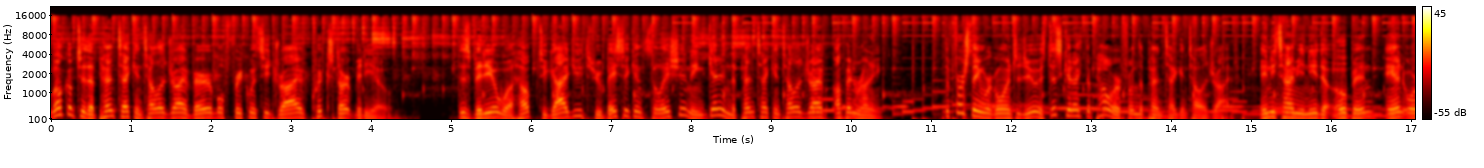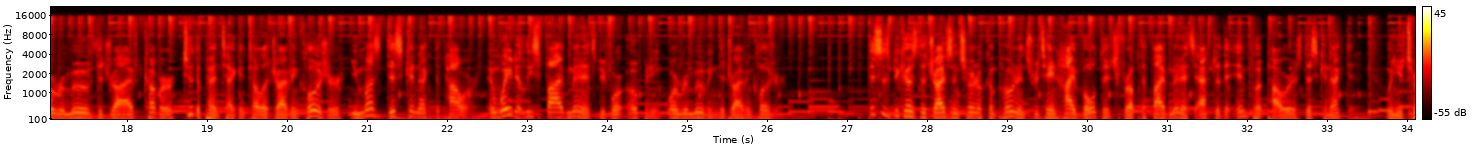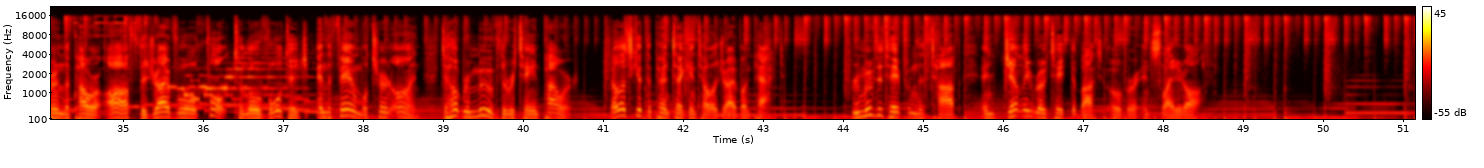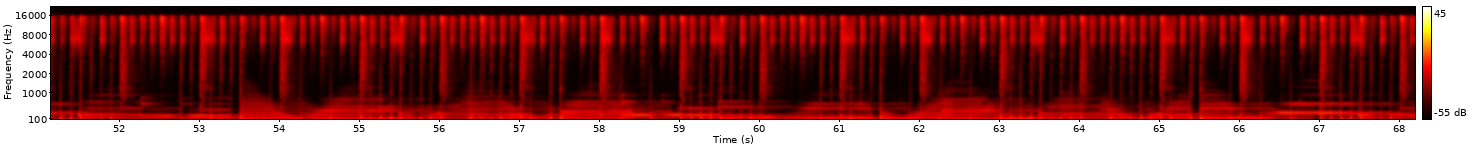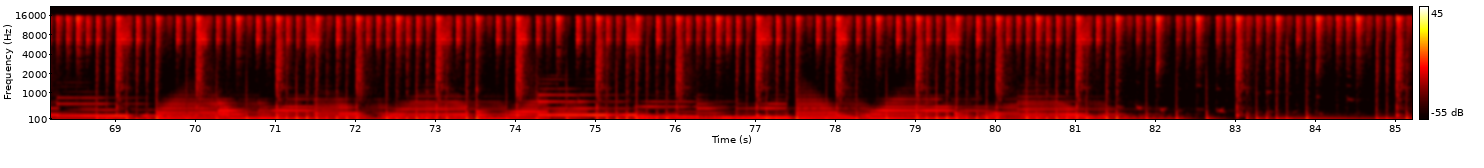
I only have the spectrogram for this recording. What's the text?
Welcome to the Pentek IntelliDrive Variable Frequency Drive Quick Start video. This video will help to guide you through basic installation and getting the Pentek IntelliDrive up and running. The first thing we're going to do is disconnect the power from the Pentek IntelliDrive. Anytime you need to open and or remove the drive cover to the Pentek IntelliDrive enclosure, you must disconnect the power and wait at least 5 minutes before opening or removing the drive enclosure. This is because the drive's internal components retain high voltage for up to 5 minutes after the input power is disconnected. When you turn the power off, the drive will fault to low voltage and the fan will turn on to help remove the retained power. Now let's get the Pentek IntelliDrive unpacked. Remove the tape from the top and gently rotate the box over and slide it off.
